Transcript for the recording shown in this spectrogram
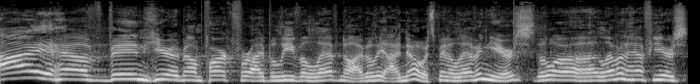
I have been here at Mountain Park for, I believe, 11. No, I believe, I know it's been 11 years, little uh, 11 and a half years,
